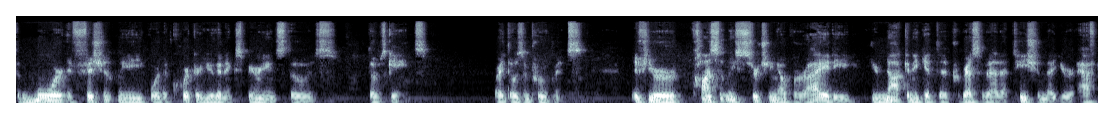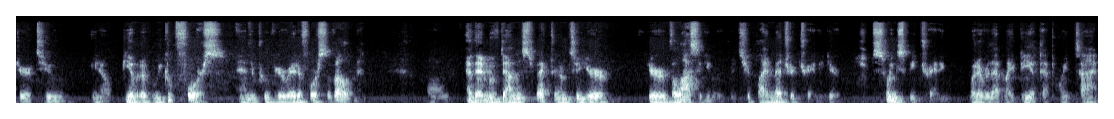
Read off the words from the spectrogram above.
the more efficiently or the quicker you're going to experience those those gains, right? Those improvements if you're constantly searching out variety, you're not going to get the progressive adaptation that you're after to, you know, be able to recoup force and improve your rate of force development, um, and then move down the spectrum to your your velocity movements, your plyometric training, your swing speed training, whatever that might be at that point in time.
